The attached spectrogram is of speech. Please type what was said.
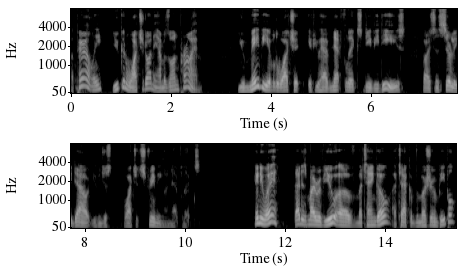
apparently, you can watch it on Amazon Prime. You may be able to watch it if you have Netflix DVDs, but I sincerely doubt you can just watch it streaming on Netflix. Anyway, that is my review of Matango, Attack of the Mushroom People.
